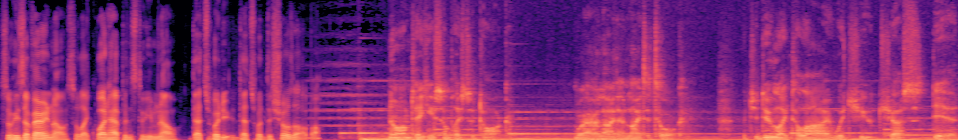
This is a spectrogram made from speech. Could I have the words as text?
so he's a variant now. So like, what happens to him now? That's what you, that's what the show's all about. No, I'm taking you someplace to talk. Well, I don't like to talk. But you do like to lie, which you just did.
